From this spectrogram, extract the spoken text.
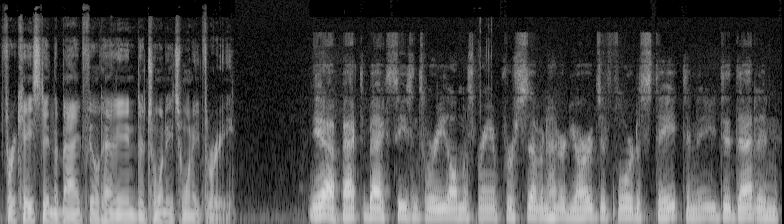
for K State in the backfield heading into 2023. Yeah, back to back seasons where he almost ran for 700 yards at Florida State, and he did that in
